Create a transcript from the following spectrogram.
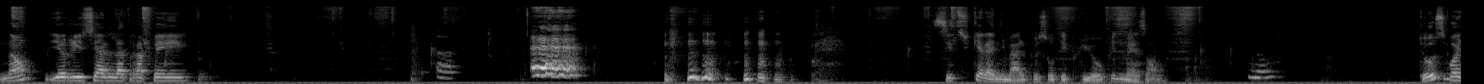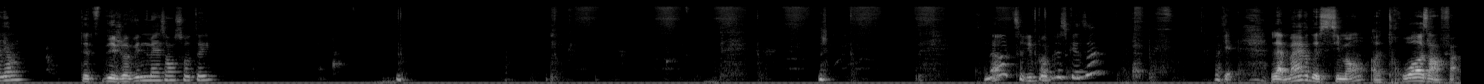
Non? Il a réussi à l'attraper. Sais-tu quel animal peut sauter plus haut qu'une maison? Non. Tous, voyons. T'as-tu déjà vu une maison sauter? non, tu ris pas plus que ça? Ok. La mère de Simon a trois enfants.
